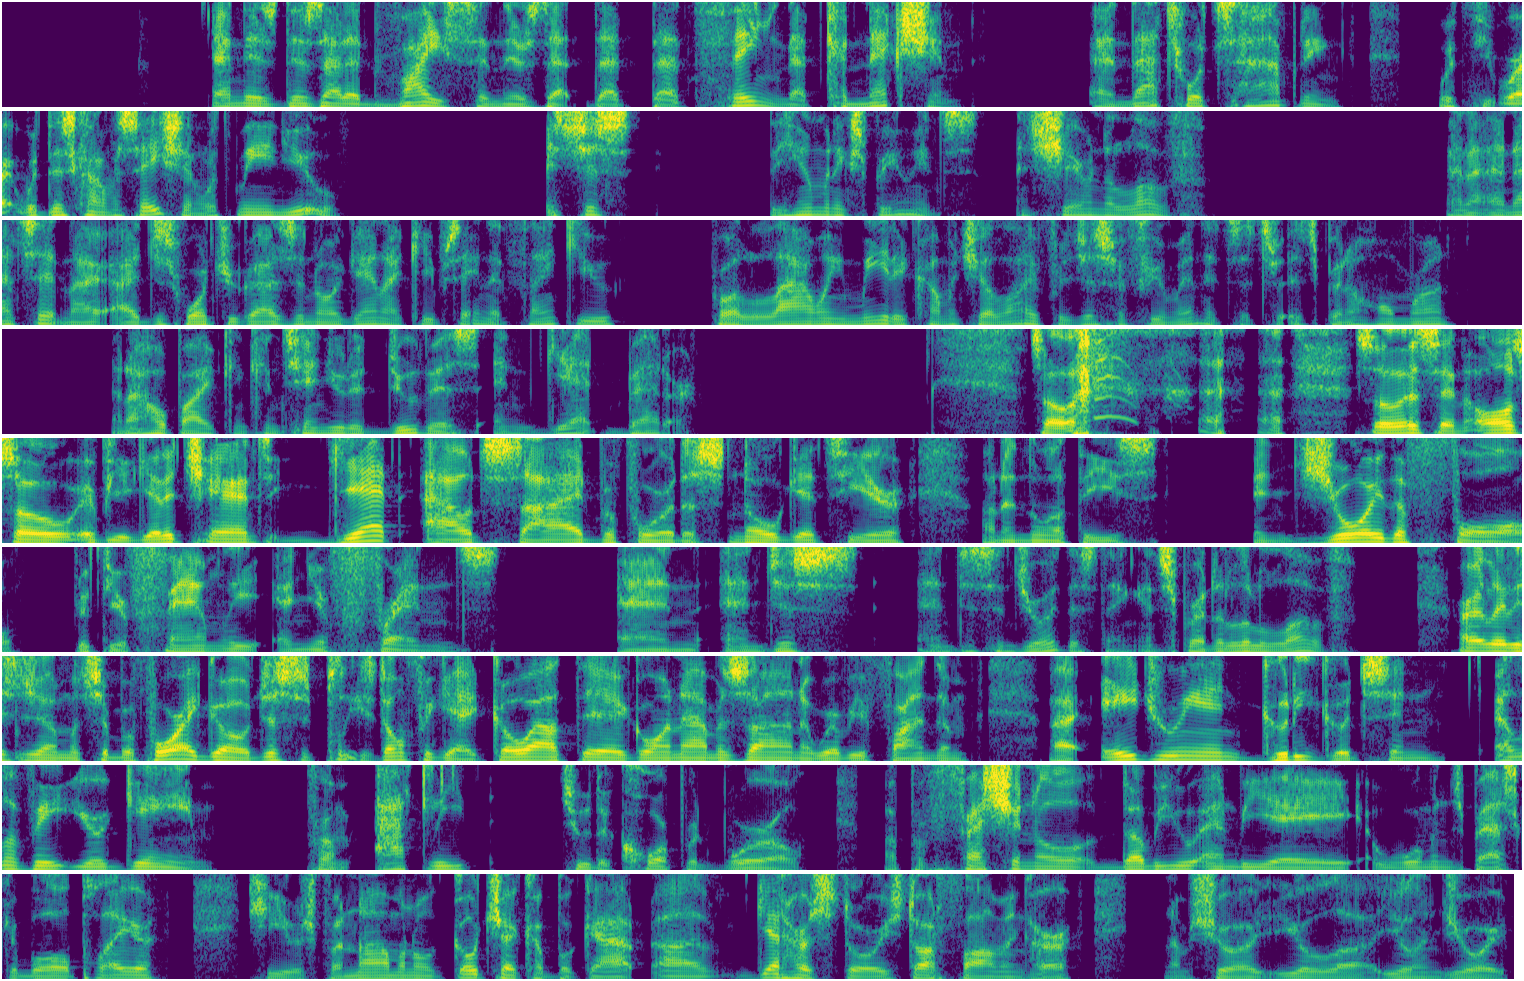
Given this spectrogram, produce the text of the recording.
and there's there's that advice and there's that that that thing that connection, and that's what's happening with right with this conversation with me and you. It's just the human experience and sharing the love. And, and that's it. And I, I just want you guys to know again, I keep saying it. Thank you for allowing me to come into your life for just a few minutes. It's, it's been a home run. And I hope I can continue to do this and get better. So, so listen. Also, if you get a chance, get outside before the snow gets here on the Northeast. Enjoy the fall with your family and your friends, and and just and just enjoy this thing and spread a little love. All right, ladies and gentlemen. So before I go, just please don't forget, go out there, go on Amazon or wherever you find them. Uh, Adrienne Goody Goodson, elevate your game from athlete to the corporate world. A professional WNBA women's basketball player. She was phenomenal. Go check her book out. Uh, get her story. Start following her, and I'm sure you'll uh, you'll enjoy.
